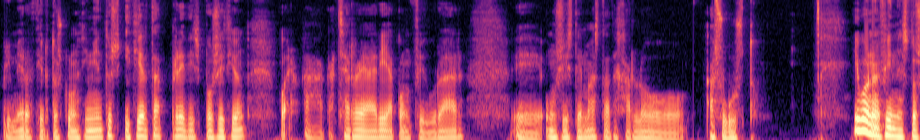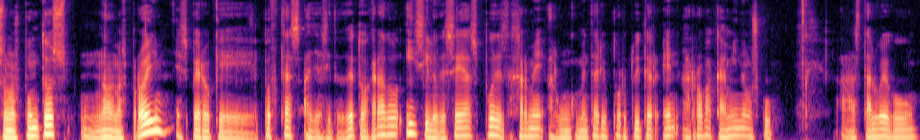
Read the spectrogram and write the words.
primero ciertos conocimientos y cierta predisposición bueno, a cacharrear y a configurar eh, un sistema hasta dejarlo a su gusto. Y bueno, en fin, estos son los puntos. Nada más por hoy. Espero que el podcast haya sido de tu agrado y si lo deseas puedes dejarme algún comentario por Twitter en arroba camino Hasta luego.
